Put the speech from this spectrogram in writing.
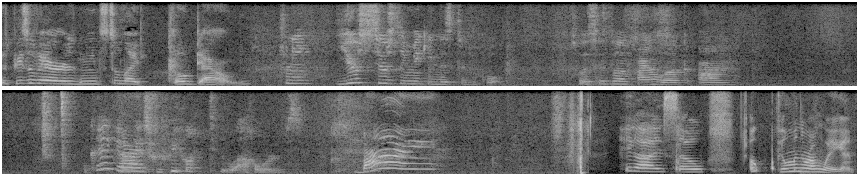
This piece of hair needs to like go down. Trini, you're seriously making this difficult. So this is the final look. Um. Okay, Guys, guys. we like two hours. Bye. Hey guys, so oh, filming the wrong way again.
